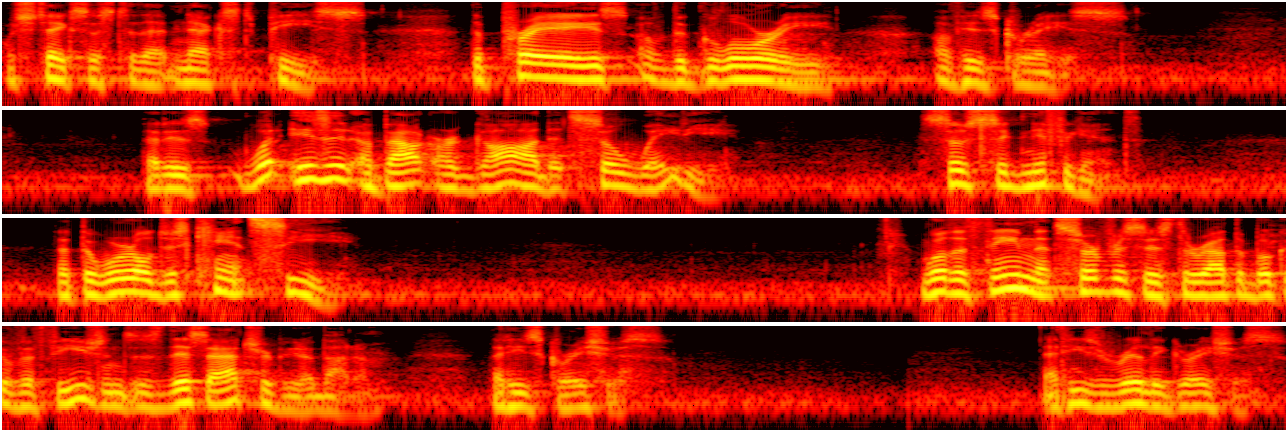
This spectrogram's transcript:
which takes us to that next piece the praise of the glory of his grace. That is, what is it about our God that's so weighty, so significant, that the world just can't see? Well, the theme that surfaces throughout the book of Ephesians is this attribute about him that he's gracious. That he's really gracious,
